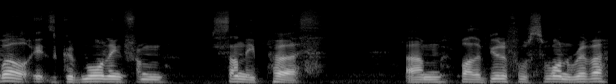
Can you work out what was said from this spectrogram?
Well, it's good morning from sunny Perth um, by the beautiful Swan River.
